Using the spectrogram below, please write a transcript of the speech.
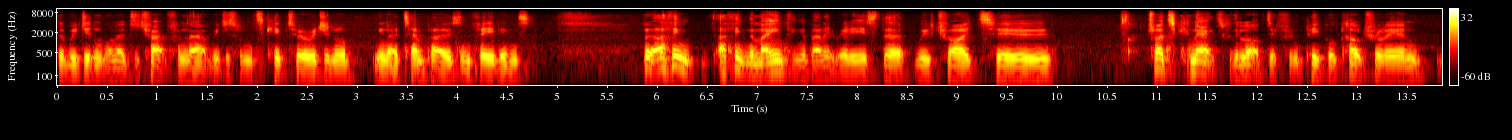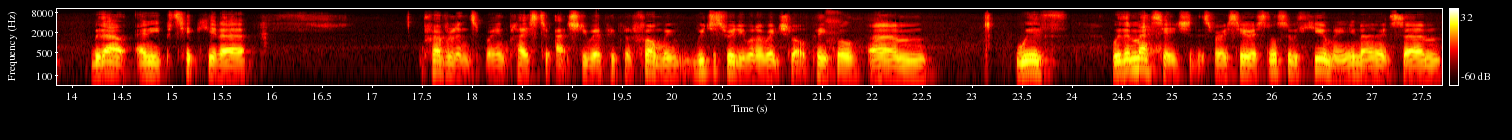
that we didn't want to detract from that. We just wanted to keep to original, you know, tempos and feelings. But I think I think the main thing about it really is that we've tried to tried to connect with a lot of different people culturally and without any particular prevalence being placed to actually where people are from. We we just really want to reach a lot of people um, with with a message that's very serious and also with humour. You know, it's um,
